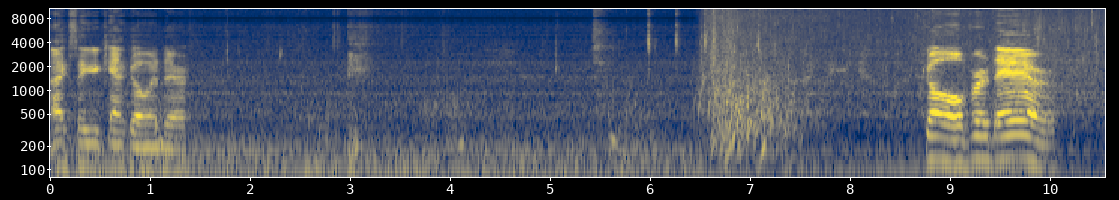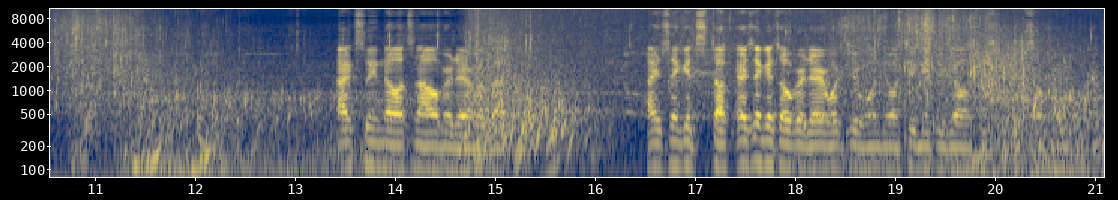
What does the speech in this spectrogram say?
Actually, you can't go in there. Go over there. Actually, no, it's not over there. My bad. I think it's stuck. I think it's over there. What you want? What you need to go?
